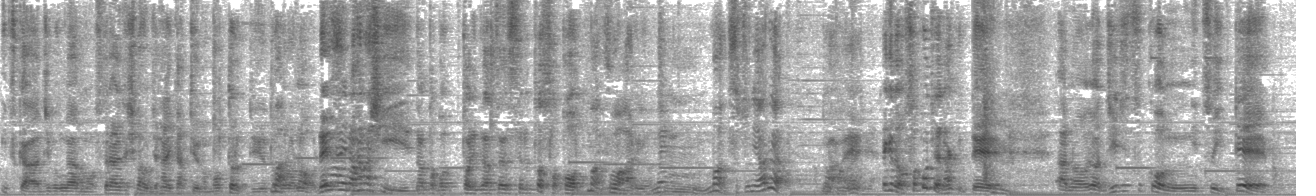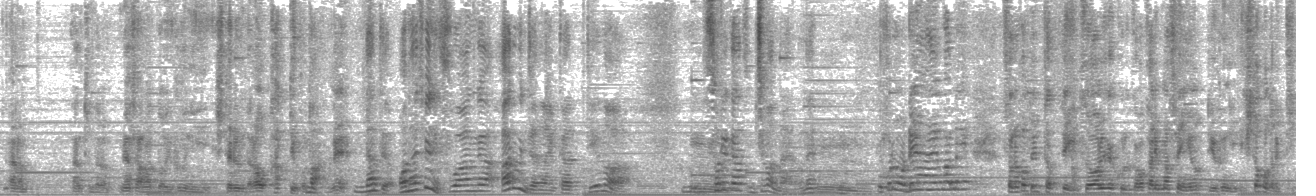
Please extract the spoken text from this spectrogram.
いつか自分がもう捨てられてしまうんじゃないかっていうのを持っとるっていうところの、恋愛の話のとこ取り出せするとそこ。まあ不安あるよね、うん。うん。まあ普通にあるやろ。まあね。だけどそこじゃなくて、うん。あの要は事実婚についてあのなんていうんだろう皆さんはどういうふうにしてるんだろうかっていうことだまよね、あなんて同じように不安があるんじゃないかっていうのは、うん。それが一番なんやろね、うん。これも恋愛はねそんなこと言ったっていつ終わりが来るか分かりませんよっていうふうに一言で切っ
